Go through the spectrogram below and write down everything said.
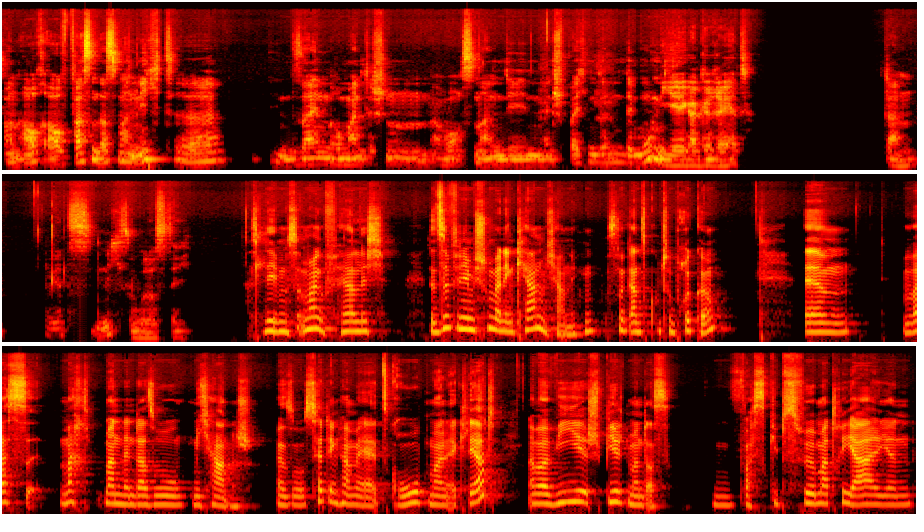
Und auch aufpassen, dass man nicht äh, in seinen romantischen Avancen an den entsprechenden Dämonenjäger gerät. Dann wird es nicht so lustig. Das Leben ist immer gefährlich. Dann sind wir nämlich schon bei den Kernmechaniken. Das ist eine ganz gute Brücke. Ähm, was macht man denn da so mechanisch? Also Setting haben wir ja jetzt grob mal erklärt, aber wie spielt man das? Was gibt es für Materialien?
